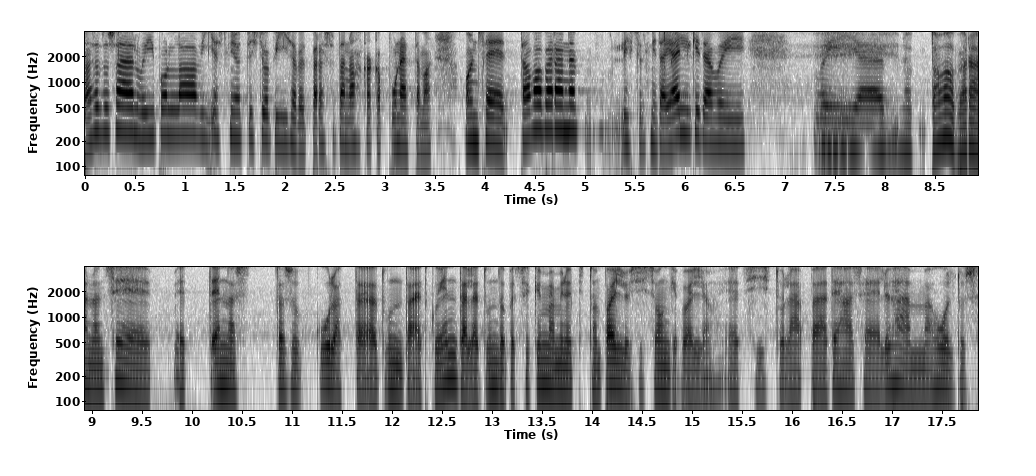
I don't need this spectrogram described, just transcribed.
raseduse ajal võib-olla viiest minutist juba piisab, et pärast seda nahk hakkab punetama. on see tavapärane lihtsalt, mida jälgida või, või? no tavapärane on see, et ennast tasub kuulata ja tunda, et kui endale tundub, et see kümme minutit on palju, siis see ongi palju, et siis tuleb äh, teha see lühem hooldus.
